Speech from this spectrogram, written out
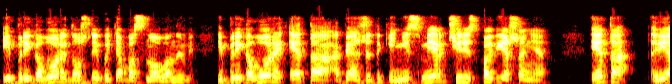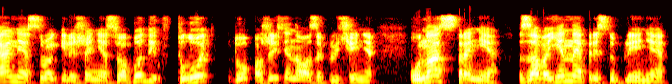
и приговоры должны быть обоснованными. И приговоры это, опять же таки, не смерть через повешение, это реальные сроки лишения свободы вплоть до пожизненного заключения. У нас в стране за военное преступление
